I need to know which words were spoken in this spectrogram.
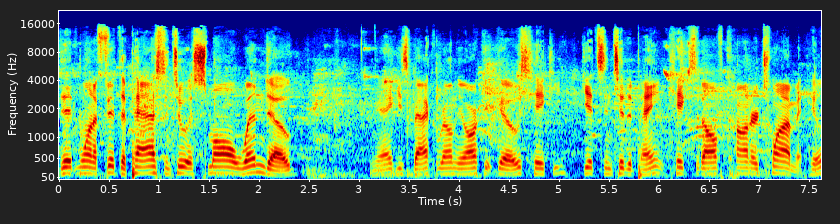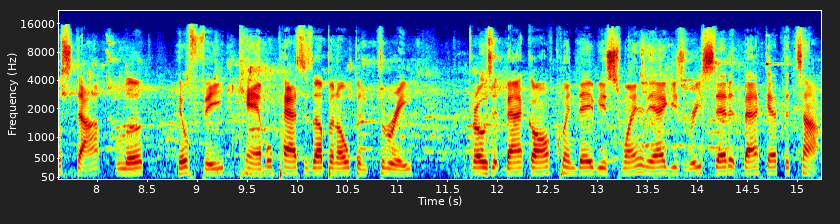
Didn't want to fit the pass into a small window. Aggies back around the arc it goes. Hickey gets into the paint, kicks it off Connor Twyman. He'll stop, look, he'll feed. Campbell passes up an open three. Throws it back off Quindavius Swain, and the Aggies reset it back at the top.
